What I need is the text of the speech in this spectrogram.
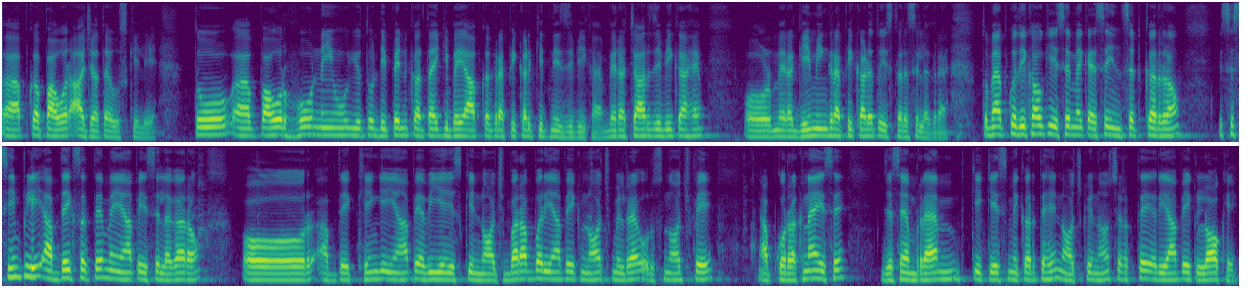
आपका पावर आ जाता है उसके लिए। तो पावर हो नहीं हो, ये तो डिपेंड करता है कि भाई आपका ग्राफिक कार्ड कितने जीबी का है। मेरा चार जी का है और मेरा गेमिंग ग्राफिक कार्ड है तो इस तरह से लग रहा है। तो मैं आपको दिखाऊँ कि इसे मैं कैसे इंसर्ट कर रहा हूँ। इसे सिंपली आप देख सकते हैं, मैं यहाँ पे इसे लगा रहा हूँ और आप देखेंगे, यहाँ पे अभी ये इसकी नॉच बराबर यहाँ पे एक नॉच मिल रहा है और उस नॉच पे आपको रखना है इसे। जैसे हम रैम के केस में करते हैं, नॉच के नॉच रखते हैं और यहाँ पे एक लॉक है।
